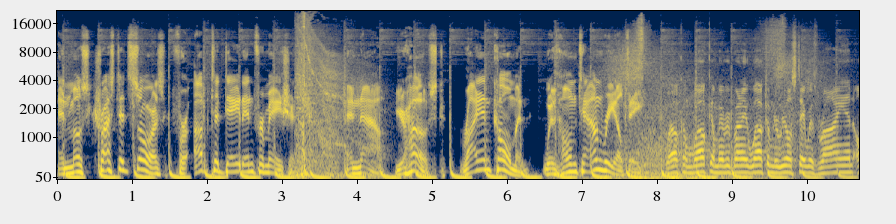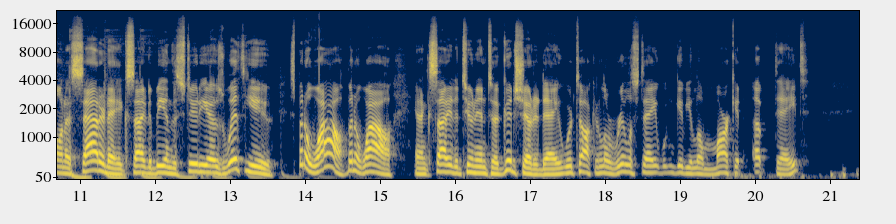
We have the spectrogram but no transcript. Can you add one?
and most trusted source for up to date information. And now, your host, Ryan Coleman with Hometown Realty. Welcome, welcome, everybody. Welcome to Real Estate with Ryan on a Saturday. Excited to be in the studios with you. It's been a while, been a while, and I'm excited to tune into a good show today. We're talking a little real estate. Going to give you a little market update.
